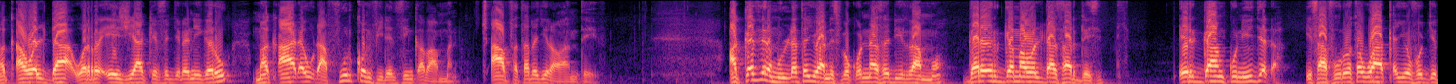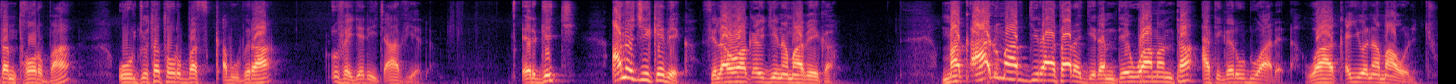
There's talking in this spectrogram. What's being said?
Maqaa waldaa warra Eeshiyaa keessa jiranii garuu maqaa dha'uudhaaf fuul konfiidensiin qaba amman. Caaffatarra jira waan ta'eef. Akkas jira mul'ata Yohaannis boqonnaa sadii irraa immoo gara ergamaa waldaa Saardeesitti. Ergaan kunii jedha isa hafuurota waaqayyoof hojjetan torba urjota torbas qabu biraa dhufe jedhii caafiyedha. Ergichi ana hojii kee beeka silaa waaqayyo hojii namaa beeka. Maqaadhumaaf jiraataadha jedhamtee waamamtaa ati garuu du'aadha. Waaqayyo namaa oolchu.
